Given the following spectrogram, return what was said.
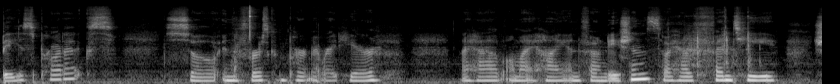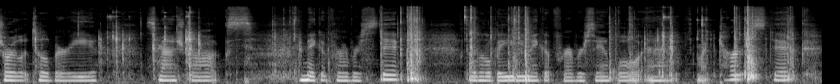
base products. So in the first compartment right here, I have all my high-end foundations. So I have Fenty, Charlotte Tilbury, Smashbox, Makeup Forever stick, a little baby Makeup Forever sample, and my Tarte stick,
